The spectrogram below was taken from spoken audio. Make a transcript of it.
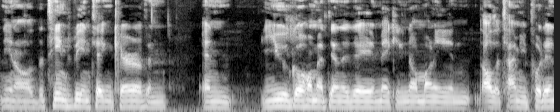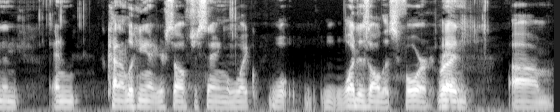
you know the team's being taken care of, and and you go home at the end of the day and making no money and all the time you put in, and and kind of looking at yourself, just saying like, wh- what is all this for? Right. And, um,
